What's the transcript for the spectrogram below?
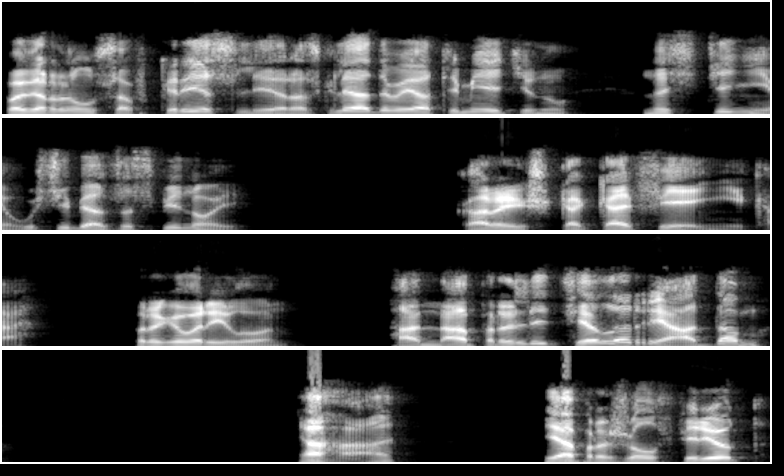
повернулся в кресле, разглядывая отметину на стене у себя за спиной крышка кофейника, — проговорил он. — Она пролетела рядом. — Ага. Я прошел вперед,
